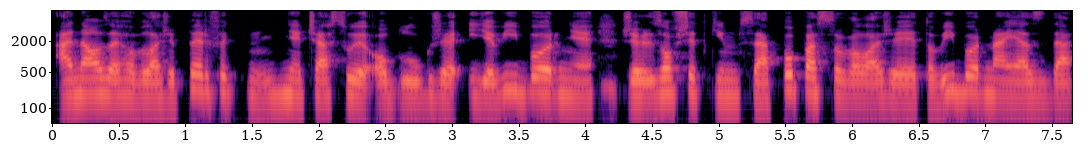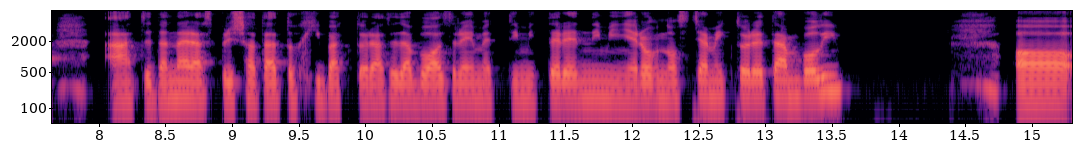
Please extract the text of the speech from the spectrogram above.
a naozaj hovorila, že perfektne časuje oblúk, že ide výborne, že so všetkým sa popasovala, že je to výborná jazda a teda naraz prišla táto chyba, ktorá teda bola zrejme tými terénnymi nerovnosťami, ktoré tam boli. Uh,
